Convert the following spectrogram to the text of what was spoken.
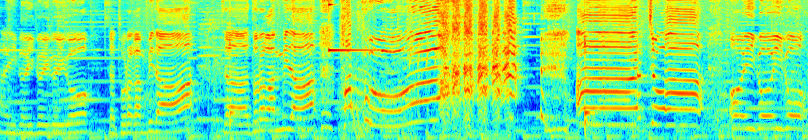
아 이거 이거 이거 이거. 자 돌아갑니다. 자 돌아갑니다. 하품 아 좋아. 어 이거 이거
